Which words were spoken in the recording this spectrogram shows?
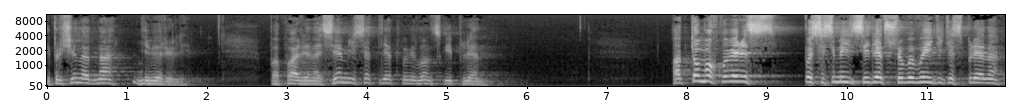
И причина одна – не верили. Попали на 70 лет в Вавилонский плен. А кто мог поверить после 70 лет, что вы выйдете с плена?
